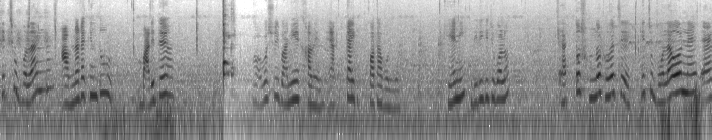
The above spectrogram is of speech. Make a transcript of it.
কিচ্ছু বলার নেই। আপনারা কিন্তু বাড়িতে অবশ্যই বানিয়ে খাবেন একটাই কথা বলব। খেয়ে নি দিদি কিছু বলো? এত সুন্দর হয়েছে, কিছু বলাও নেই, এক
